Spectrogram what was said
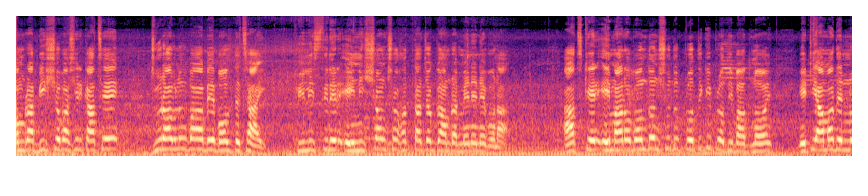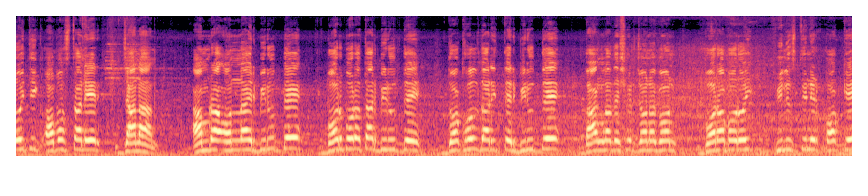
আমরা বিশ্ববাসীর কাছে জোরালোভাবে বলতে চাই, ফিলিস্তিনের এই নৃশংস হত্যাযজ্ঞ আমরা মেনে নেব না। আজকের এই মানববন্ধন শুধু প্রতীকী প্রতিবাদ নয়, এটি আমাদের নৈতিক অবস্থানের জানান। আমরা অন্যায়ের বিরুদ্ধে, বর্বরতার বিরুদ্ধে, দখলদারিত্বের বিরুদ্ধে, বাংলাদেশের জনগণ বরাবরই ফিলিস্তিনের পক্ষে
